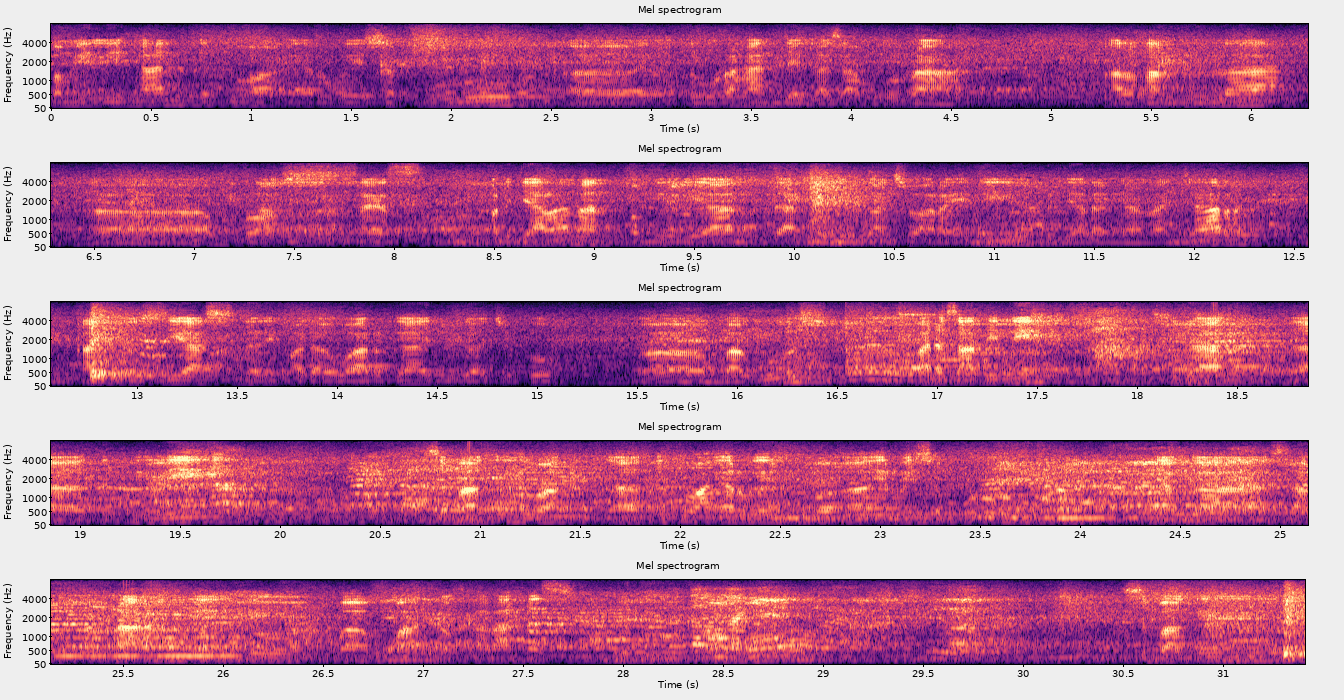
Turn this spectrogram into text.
pemilihan Ketua RW 10 eh, Kelurahan Deka Sampurna. Alhamdulillah eh, proses perjalanan pemilihan dan penghitungan suara ini berjalan dengan lancar. Antusias daripada warga juga cukup eh, bagus. Pada saat ini sudah eh, terpilih sebagai ketua RW RW 10 Jaga Sampurna yaitu Bapak Dr. Andes Budi Utomo sebagai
